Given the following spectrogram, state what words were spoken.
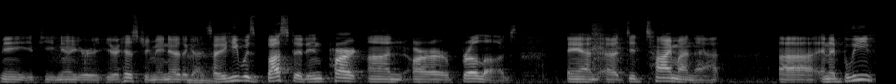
may, if you know your, your history, may know the guy. So he was busted in part on our bro logs and uh, did time on that. Uh, and I believe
